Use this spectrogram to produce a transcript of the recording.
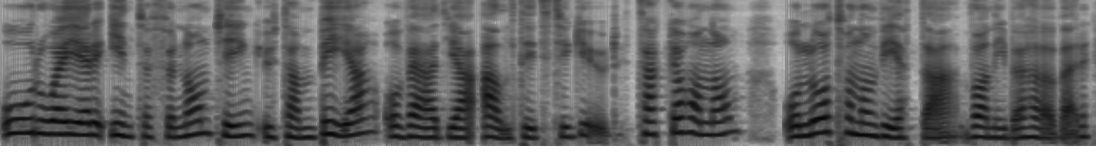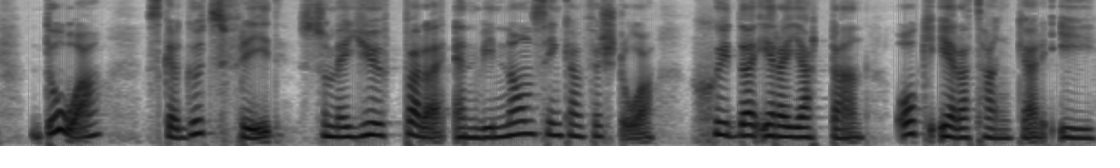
Oroa er inte för någonting utan be och vädja alltid till Gud. Tacka honom och låt honom veta vad ni behöver. Då ska Guds frid, som är djupare än vi någonsin kan förstå, skydda era hjärtan och era tankar i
